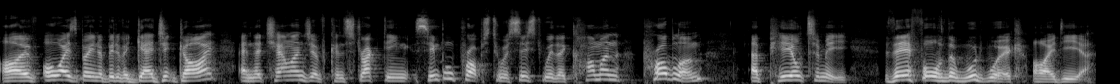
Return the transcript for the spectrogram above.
I've always been a bit of a gadget guy, and the challenge of constructing simple props to assist with a common problem appealed to me, therefore, the woodwork idea.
